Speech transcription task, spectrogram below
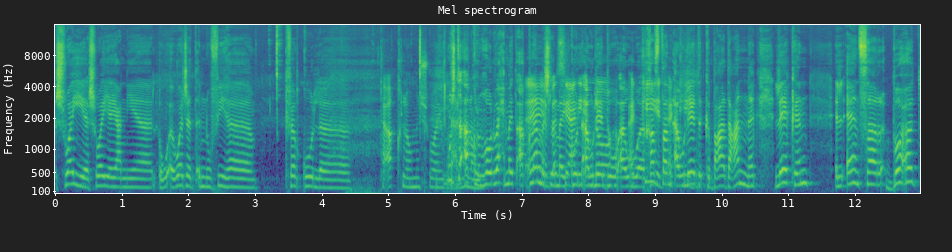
شوية شوية يعني آه، وجد إنه فيها كيف نقول تأقلم شوي مش يعني. تأقلم هو الواحد ما يتأقلمش إيه، لما يكون يعني أولاده أو أكيد، خاصة أكيد. أولادك بعاد عنك لكن الآن صار بعد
